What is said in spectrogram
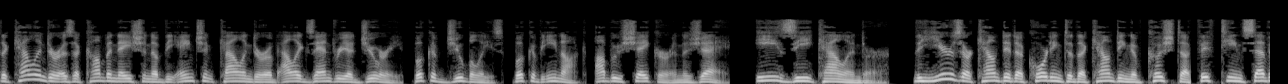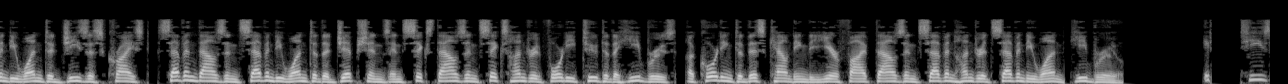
The calendar is a combination of the ancient calendar of Alexandria Jewry, Book of Jubilees, Book of Enoch, Abu Shaker and the J.E.Z. calendar. The years are counted according to the counting of Kushta 1571 to Jesus Christ, 7071 to the Egyptians and 6642 to the Hebrews. According to this counting the year 5771 Hebrew Ts.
